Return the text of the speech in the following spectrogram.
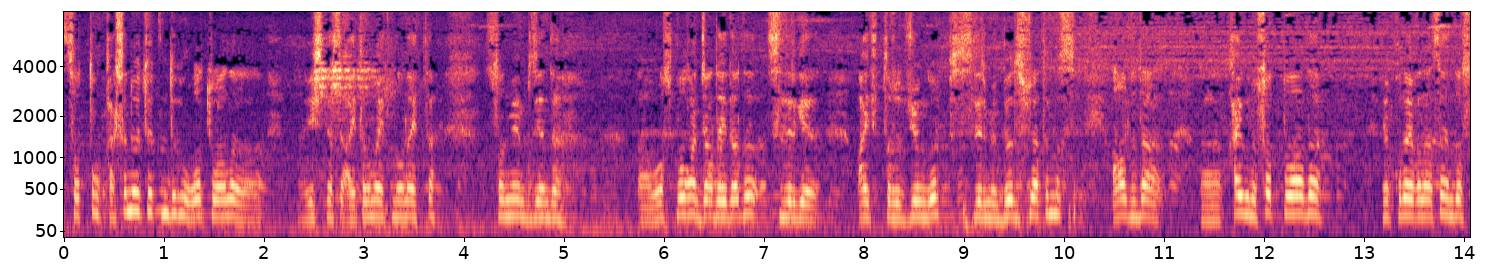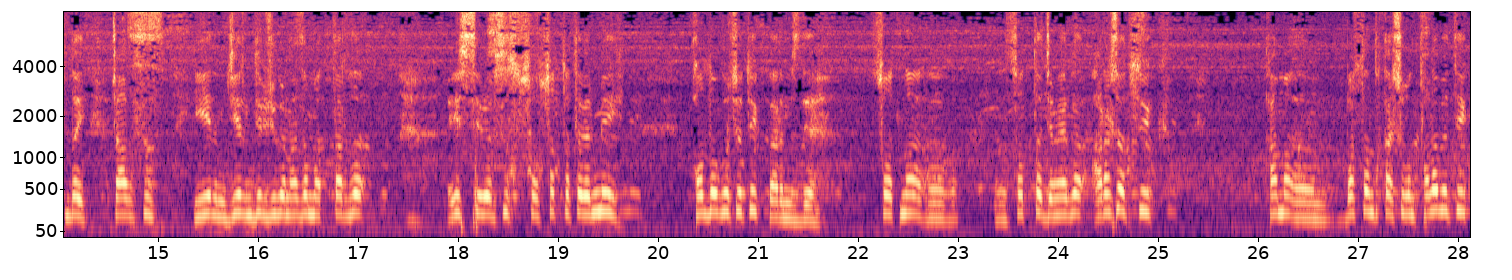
соттың қашан өтетіндігі ол туралы ешнәрсе айта алмайтындығын айтты. Сонымен біз енді осы болған жағдайда сіздерге айтып тұруды жөн көріп сіздермен бөлісіп жатырмыз. Алдыда қай күні сот болады енді құдай қаласа енді осындай жазықсыз елім жерім деп жүрген азаматтарды еш себепсіз со- соттата бермей қолдау көрсетейік бәріміз де сотына сотта жаңағы араша түсейік бостандыққа шығуын талап етейік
